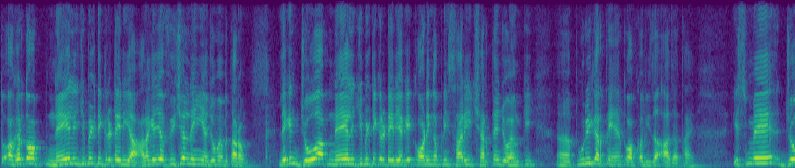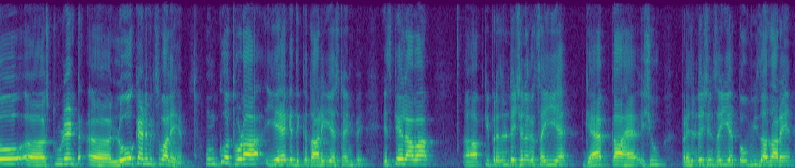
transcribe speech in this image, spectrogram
तो अगर तो आप नए एलिजिबिलिटी क्राइटेरिया हालाँकि ये ऑफिशियल नहीं है जो मैं बता रहा हूँ, लेकिन जो आप नए एलिजिबिलिटी क्राइटेरिया के अकॉर्डिंग अपनी सारी शर्तें जो है उनकी पूरी करते हैं तो आपका वीज़ा आ जाता है। इसमें जो स्टूडेंट लो अकेडमिक्स वाले हैं, उनको थोड़ा ये है कि दिक्कत आ रही है इस टाइम पे। इसके अलावा आपकी प्रेजेंटेशन अगर सही है गैप का है इशू प्रेजेंटेशन सही है तो वीज़ा आ रहे। हैं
